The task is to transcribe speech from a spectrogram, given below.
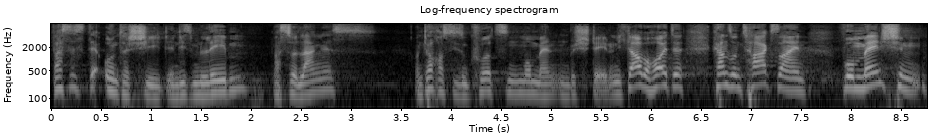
Was ist der Unterschied in diesem Leben, was so lang ist und doch aus diesen kurzen Momenten besteht? Und ich glaube, heute kann so ein Tag sein, wo Menschen,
